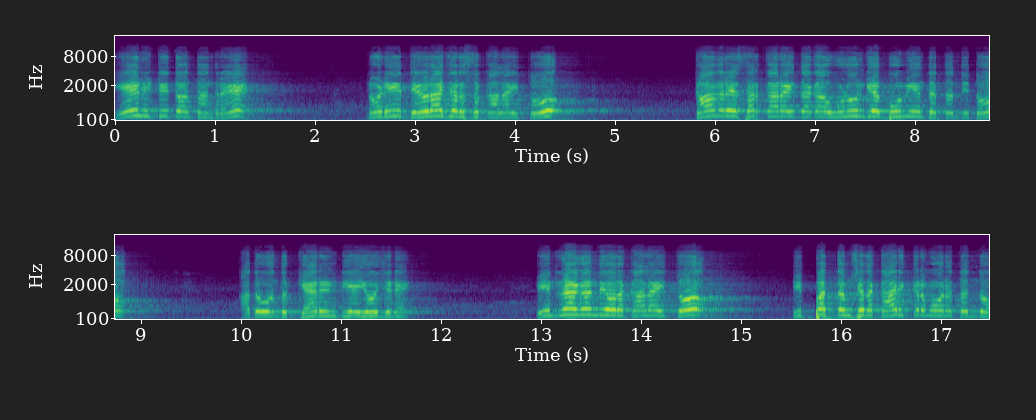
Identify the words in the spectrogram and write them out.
ಏನಿಟ್ಟಿದ್ದು ಅಂತಂದ್ರೆ, ನೋಡಿ ದೇವರಾಜರಸು ಕಾಲ ಇತ್ತು. ಕಾಂಗ್ರೆಸ್ ಸರ್ಕಾರ ಇದ್ದಾಗ ಉಳೂರ್ಗೆ ಭೂಮಿ ಅಂತ ತಂದಿದ್ದು, ಅದು ಒಂದು ಗ್ಯಾರಂಟಿಯ ಯೋಜನೆ. ಇಂದಿರಾ ಗಾಂಧಿ ಅವರ ಕಾಲ ಇತ್ತು ಇಪ್ಪತ್ತಂಶದ ಕಾರ್ಯಕ್ರಮವನ್ನು ತಂದು,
